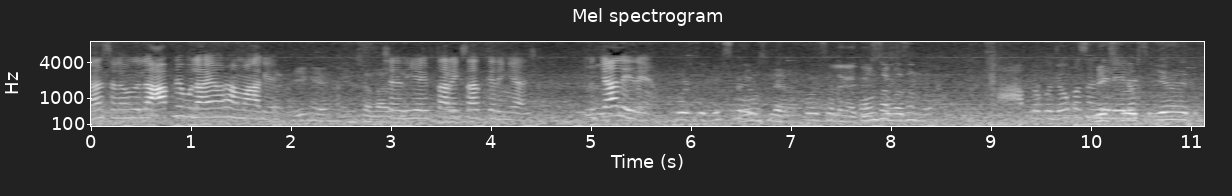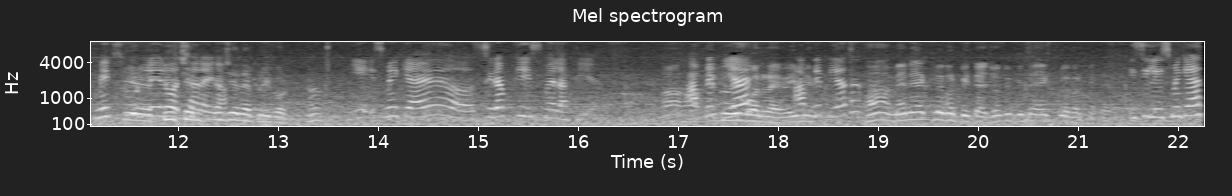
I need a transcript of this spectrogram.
बस अल्हम्दुलिल्लाह आपने बुलाया और हम आ गए। ठीक है। चलिए इफ्तार एक साथ करेंगे आज। तो क्या ले रहे हैं? फ्रूट्स मिक्स में फ्रूट्स ले रहे हैं। कौन सा लेगा कौन सा जूस में? पसंद है? आप लोग को जो पसंद है ले लो। मिक्स फ्रूट ले लो अच्छा रहेगा। हाँ। ये इसमें क्या है? सिरप की स्मेल आती है। हाँ आपने पिया है? बोल रहे हैं आपने पिया था? हाँ मैंने एक फ्लेवर पीता है जो भी पीता है एक फ्लेवर पीता है। इसीलिए इसमें क्या है?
